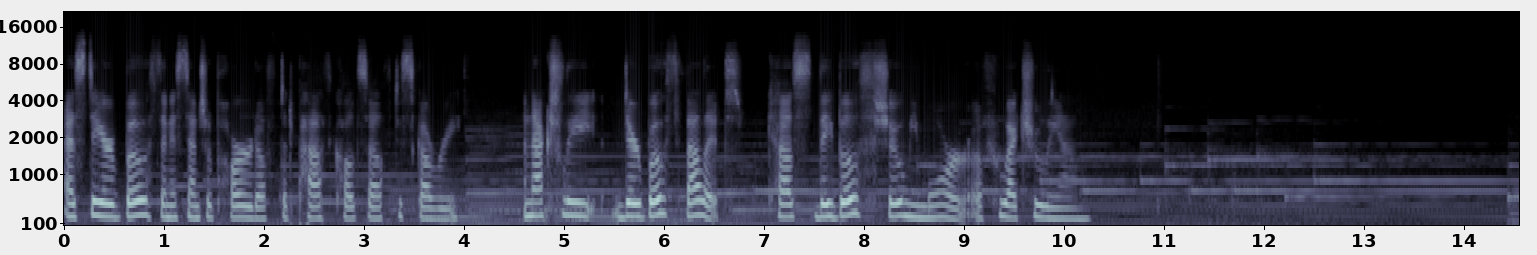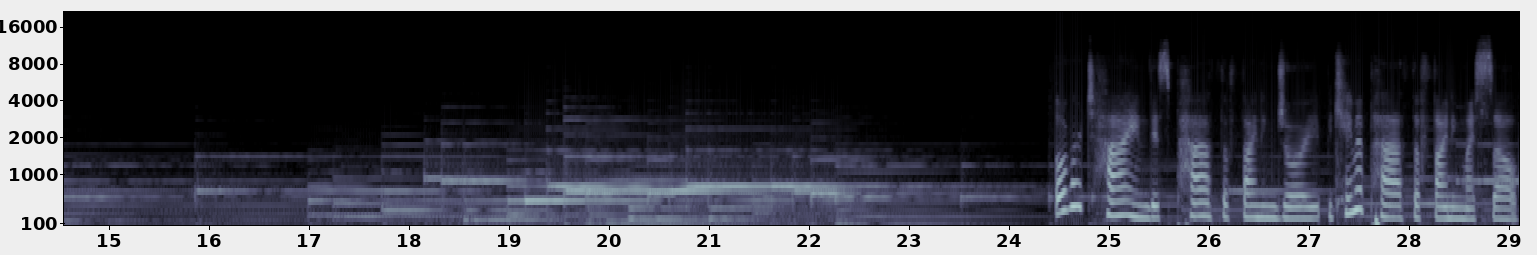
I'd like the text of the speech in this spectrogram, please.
as they are both an essential part of that path called self discovery. And actually, they're both valid, because they both show me more of who I truly am. Over time, this path of finding joy became a path of finding myself,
